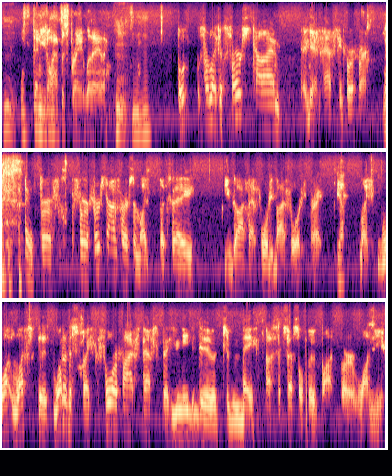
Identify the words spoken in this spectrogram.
Hmm. Then you don't have to spray it with anything. Hmm. Mm-hmm. But for like a first time, again, asking for a friend. For for a first time person, like let's say you got that forty by forty, right? Yep. Like what what's the what are the like four or five steps that you need to do to make a successful food plot for one year?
